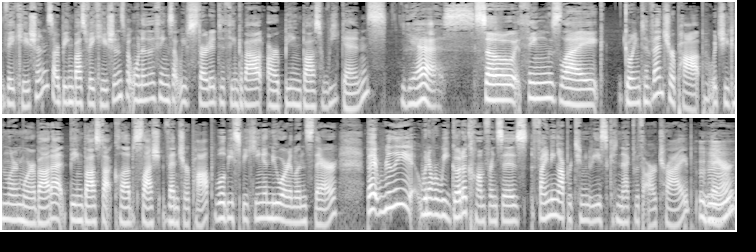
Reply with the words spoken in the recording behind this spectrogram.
vacations, our Being Boss vacations, but one of the things that we've started to think about are Being Boss weekends. Yes. So things like going to Venture Pop, which you can learn more about at beingboss.club slash venture pop. We'll be speaking in New Orleans there. But really, whenever we go to conferences, finding opportunities to connect with our tribe mm-hmm. there.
